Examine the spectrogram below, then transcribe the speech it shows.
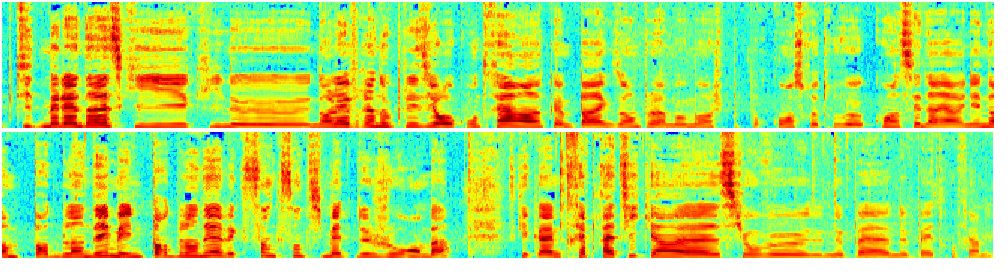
petites maladresses qui, qui ne n'enlèvent rien au plaisir, au contraire, hein, comme par exemple à un moment, je sais pas pourquoi on se retrouve coincé derrière une énorme porte blindée, mais une porte blindée avec 5 cm de jour en bas, ce qui est quand même très pratique hein, euh, si on veut ne pas ne pas être enfermé.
